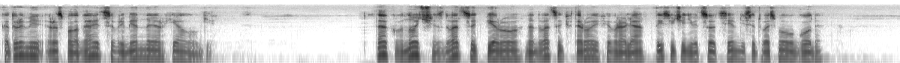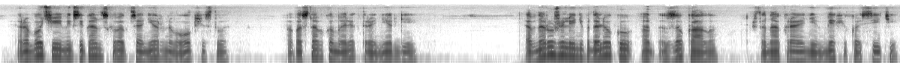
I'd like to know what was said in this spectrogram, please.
которыми располагает современная археология. Так, в ночь с 21 на 22 февраля 1978 года рабочие Мексиканского акционерного общества по поставкам электроэнергии обнаружили неподалеку от Зокало, что на окраине Мехико-Сити,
